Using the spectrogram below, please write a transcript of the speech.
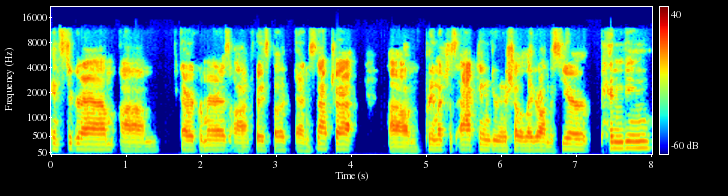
Instagram, um, Erric Ramirez on Facebook and Snapchat. Um, pretty much just acting, doing a show later on this year, pending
